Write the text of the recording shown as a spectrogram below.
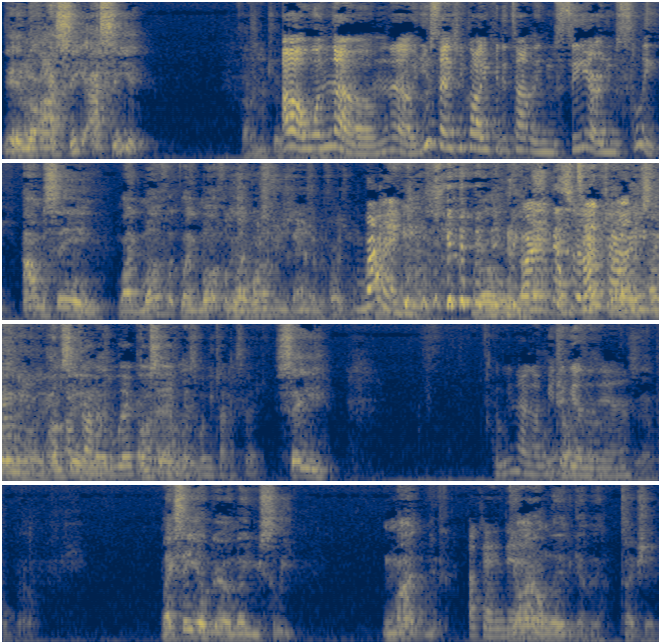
Yeah, You no, I'm see. I see it. Oh. Oh well, no, no. You say she call you 50 times and you see her or you sleep, I'm saying, like motherfuckers, like motherfuckers. Like, why don't you just answer the first one? right? Bro, Or That's what I'm tip trying her. to I'm saying, like, I'm I'm saying, trying to like, collect I'm saying, evidence. like, What you trying to say? say. We're not gonna I'm be trying to together then. Example, bro. Like, say your girl know you sleep. My Okay, then. y'all don't live together, type shit.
